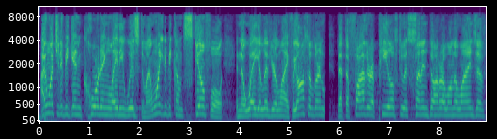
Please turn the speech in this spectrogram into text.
I want you to begin courting Lady Wisdom. I want you to become skillful in the way you live your life. We also learn that the father appeals to his son and daughter along the lines of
